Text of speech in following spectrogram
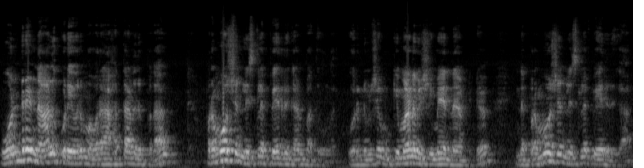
ஒன்று நாளுக்குடையவரும் அவராகத்தான் இருப்பதால் ப்ரமோஷன் லிஸ்ட்ல பேர் இருக்கான்னு பார்த்துக்கோங்க. ஒரு நிமிஷம் முக்கியமான விஷயமே என்ன அப்படின்னா இந்த ப்ரமோஷன் லிஸ்ட்ல பேர் இருக்கா?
